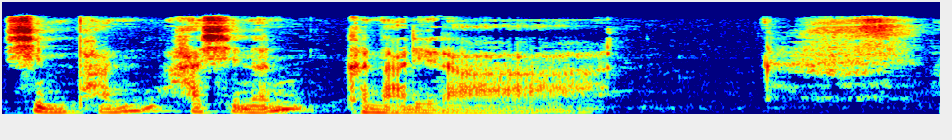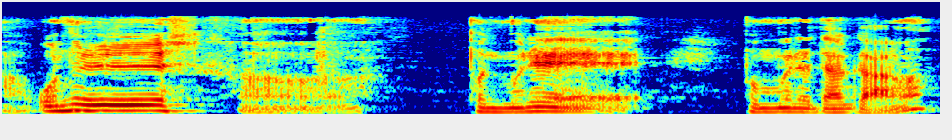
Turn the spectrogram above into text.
심판하시는 그날이라. 아, 오늘 어, 본문에 본문에다가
